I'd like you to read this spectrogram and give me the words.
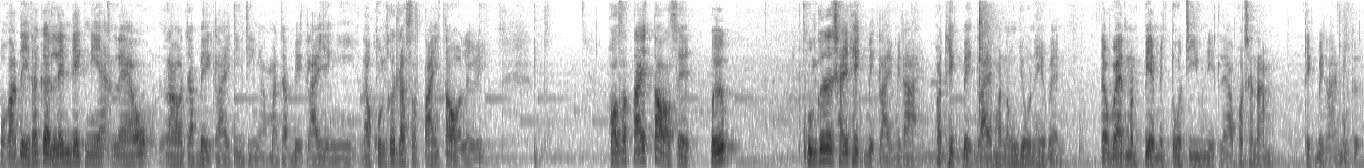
ปกติถ้าเกิดเล่นเด็กเนี้ยแล้วเราจะเบรกไลท์จริงๆอะมันจะเบรกไลท์อย่างนี้ แล้วคุณก็จะสไตล์ต่อเลย พอสไตล์ต่อเสร็จปุ๊บคุณก็จะใช้เทคเบรกไลท์ไม่ได้ เพราะเทคเบรกไลท์มันต้องโยนให้แวน แต่แวนมันเปลี่ยนเป็นตัว G unit แล้ว เพราะฉะนั้นเทคเบรกไลท์ไม่เกิด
